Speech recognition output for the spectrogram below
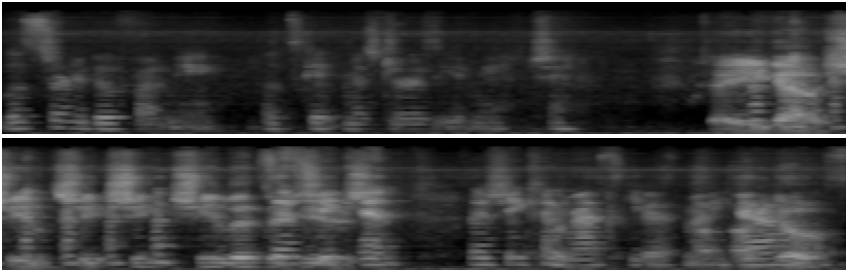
Let's start a GoFundMe. Let's get Miss Jersey a mansion There you go. She she she she lit the so she fuse. can so she can rescue as many A- a go- animals.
